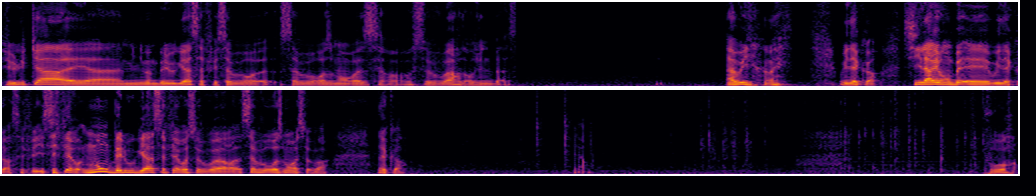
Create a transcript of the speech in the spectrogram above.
J'ai eu le cas et minimum beluga, ça fait savoureusement recevoir dans une base. Ah oui, oui. Oui, d'accord. S'il arrive en... Eh, oui, d'accord. C'est fait... Il fait... Mon beluga s'est fait recevoir... Euh, savoureusement recevoir. D'accord. Merde. Pour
